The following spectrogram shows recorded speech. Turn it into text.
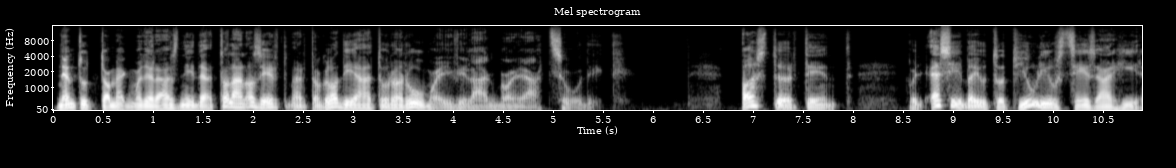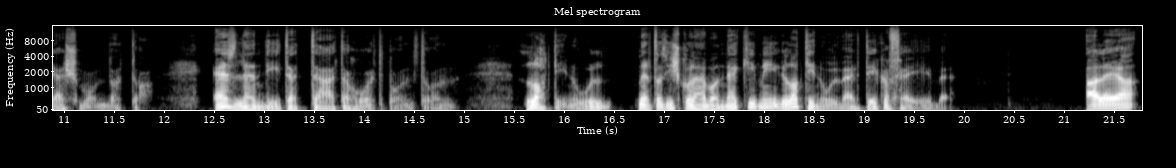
nem tudta megmagyarázni, de talán azért, mert a gladiátor a római világban játszódik. Az történt, hogy eszébe jutott Julius Cézár híres mondata. Ez lendítette át a holdponton latinul, mert az iskolában neki még latinul verték a fejébe. Alea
